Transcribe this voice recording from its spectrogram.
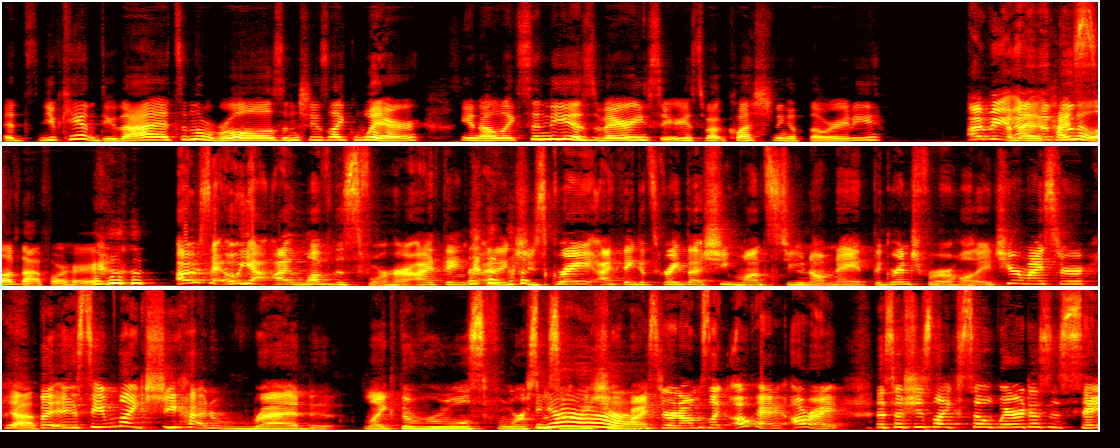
it's you can't do that. It's in the rules." And she's like, "Where?" You know, like Cindy is very serious about questioning authority, I mean, and I at kind of love that for her. I would say, oh yeah, I love this for her. I think I think she's great. I think it's great that she wants to nominate the Grinch for a holiday cheermeister. Yeah. But it seemed like she had read like the rules for specifically Yeah. cheermeister, and I was like, okay, all right. And so she's like, so where does it say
